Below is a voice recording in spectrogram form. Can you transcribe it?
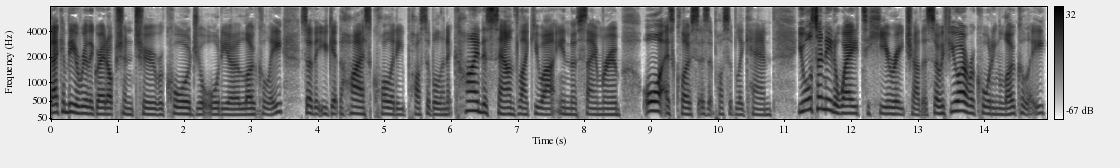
That can be a really great option to record your audio locally so that you get the highest quality possible and it kind of sounds like you are in the same room or as close as it possibly can. You also need a way to hear each other. So if you are recording locally,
